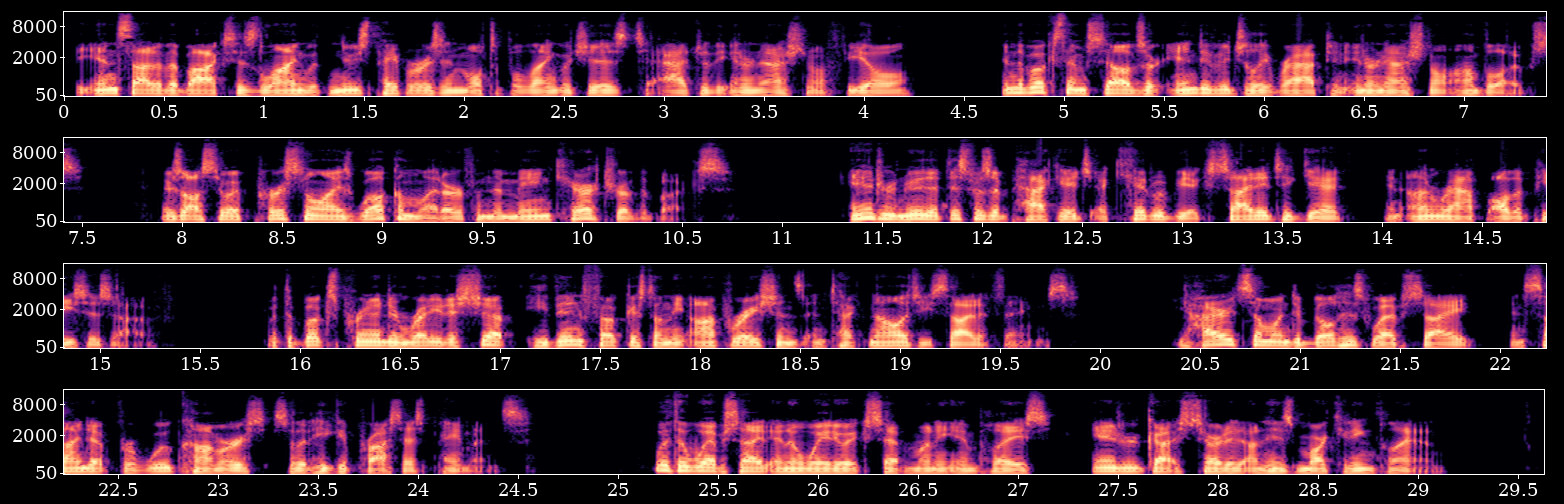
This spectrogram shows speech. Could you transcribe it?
The inside of the box is lined with newspapers in multiple languages to add to the international feel, and the books themselves are individually wrapped in international envelopes. There's also a personalized welcome letter from the main character of the books. Andrew knew that this was a package a kid would be excited to get and unwrap all the pieces of. With the books printed and ready to ship, he then focused on the operations and technology side of things. He hired someone to build his website and signed up for WooCommerce so that he could process payments. With a website and a way to accept money in place, Andrew got started on his marketing plan.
